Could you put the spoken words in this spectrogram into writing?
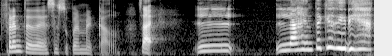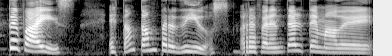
frente de ese supermercado. O sea, la gente que dirige este país están tan perdidos referente al tema de,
